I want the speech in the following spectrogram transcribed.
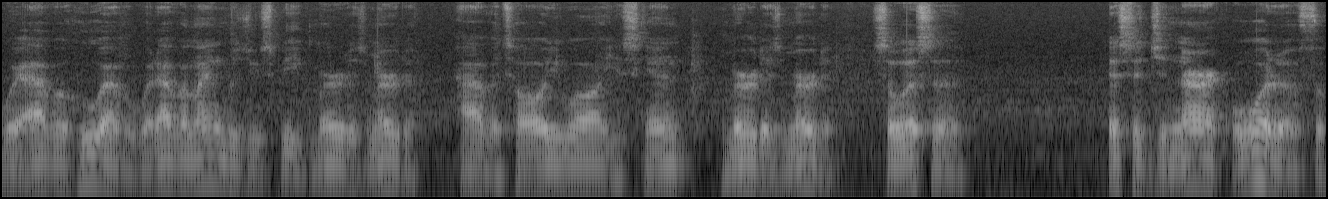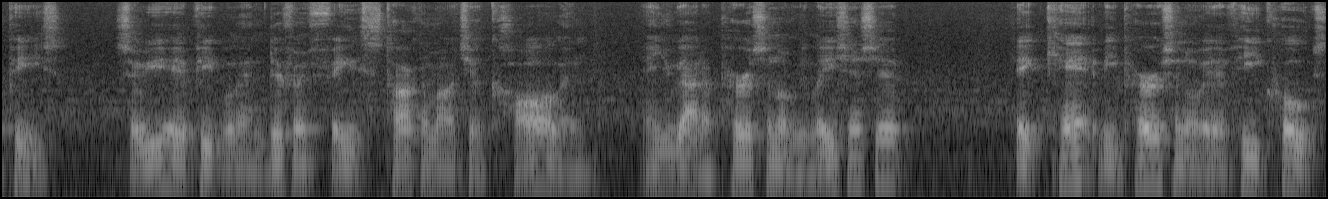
wherever, whoever, whatever language you speak, murder is murder. However tall you are, your skin, murder is murder. So it's a it's a generic order for peace. So you hear people in different faiths talking about your calling and you got a personal relationship. It can't be personal if he quotes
